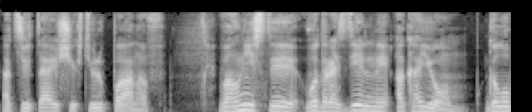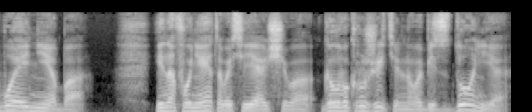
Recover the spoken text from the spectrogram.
отцветающих тюльпанов, волнистый водораздельный окоем, голубое небо. И на фоне этого сияющего головокружительного бездонья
